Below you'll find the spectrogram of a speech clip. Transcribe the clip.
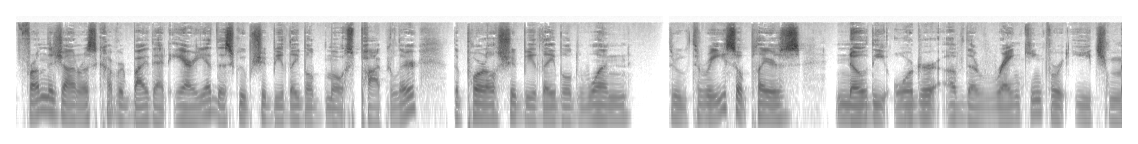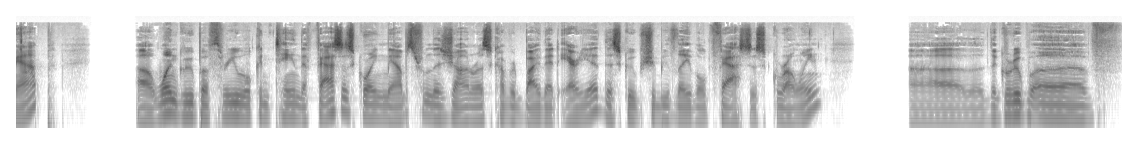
from the genres covered by that area. This group should be labeled most popular. The portal should be labeled one through three so players know the order of the ranking for each map. Uh, one group of three will contain the fastest growing maps from the genres covered by that area. This group should be labeled fastest growing. Uh, the group of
